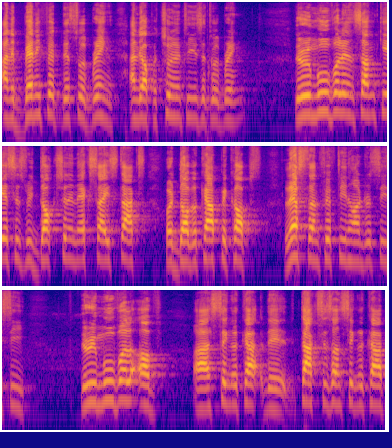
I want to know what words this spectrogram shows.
and the benefit this will bring and the opportunities it will bring. The removal, in some cases, reduction in excise tax for double cab pickups less than 1500 cc. The removal of uh, single cab, the taxes on single cab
